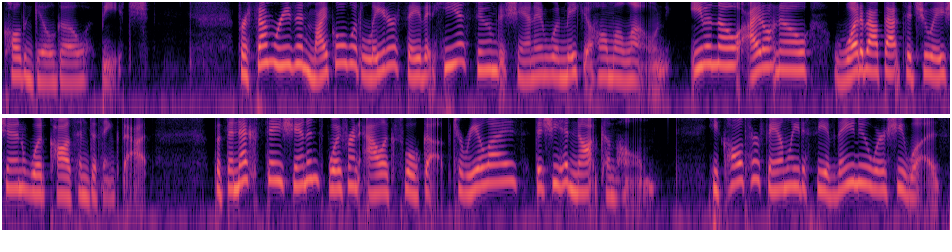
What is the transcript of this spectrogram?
called Gilgo Beach. For some reason, Michael would later say that he assumed Shannan would make it home alone, even though I don't know what about that situation would cause him to think that. But the next day, Shannan's boyfriend Alex woke up to realize that she had not come home. He called her family to see if they knew where she was,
